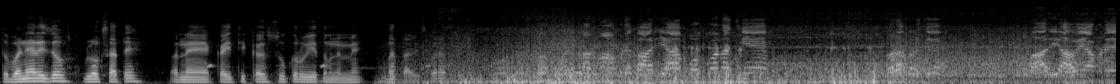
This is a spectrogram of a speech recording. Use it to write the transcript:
તો બન્યા રહીજો બ્લોગ સાથે. અને કઈથી કઈ શું કરવું એ તમને મેં બતાવીશ બરાબર? આપણે બારિયા પહોંચવાના છીએ બરાબર છે? બારી હવે આપણે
